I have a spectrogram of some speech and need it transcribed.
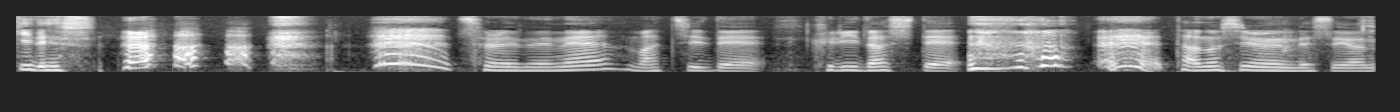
きです。それでね街で繰り出して 楽しむんですよね。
